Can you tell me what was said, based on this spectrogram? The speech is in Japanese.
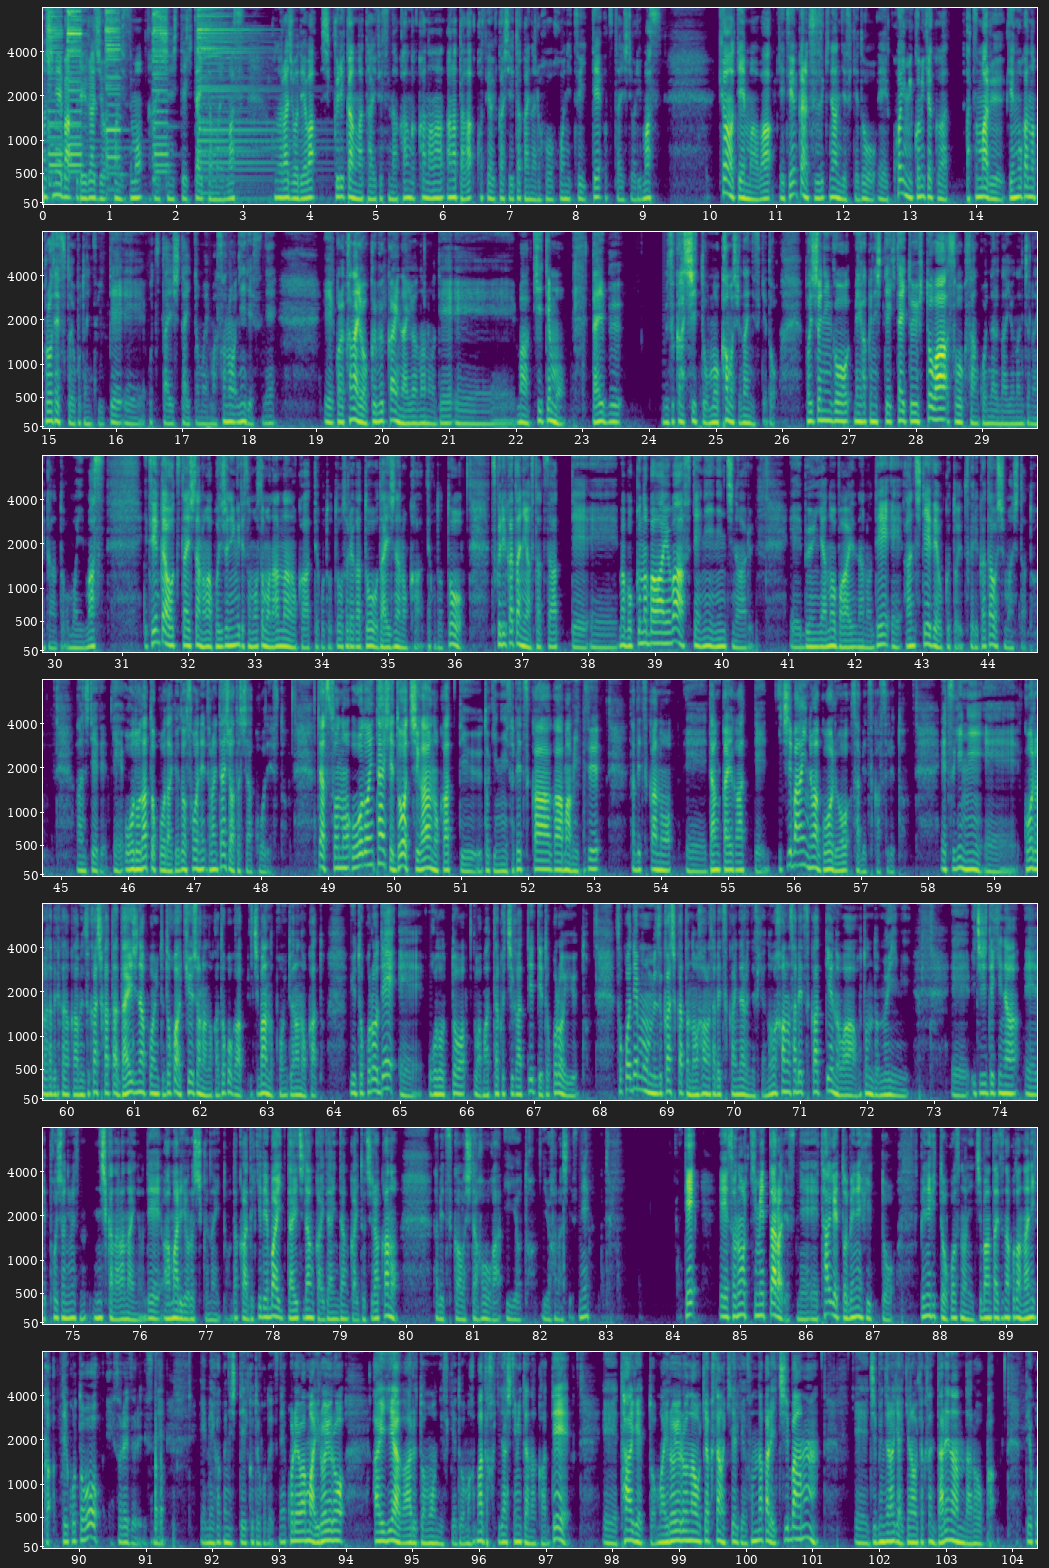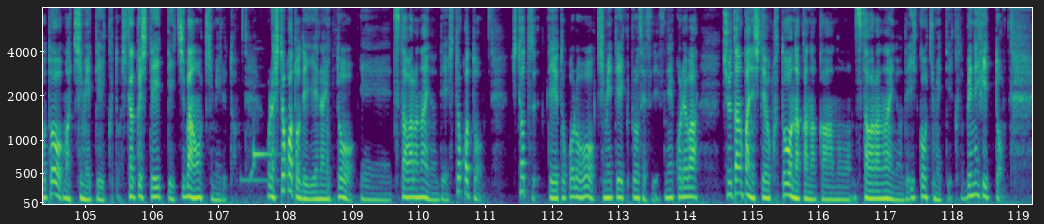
楽しめば売れるラジオ、本日も配信していきたいと思います。このラジオでは、しっくり感が大切な感覚家のあなたが個性を生かして豊かになる方法についてお伝えしております。今日のテーマは、え前回の続きなんですけど、え濃い見込み客が集まる言語化のプロセスということについて、え、お伝えしたいと思います。その2ですね。え、これかなり奥深い内容なので、え、まあ聞いてもだいぶ難しいと思うかもしれないんですけど、ポジショニングを明確にしていきたいという人は、すごく参考になる内容なんじゃないかなと思います。前回お伝えしたのは、ポジショニングってそもそも何なのかってことと、それがどう大事なのかってことと、作り方には2つあって、えー、まあ、僕の場合は、すでに認知のある、えー、分野の場合なので、えー、アンチテーゼを置くという作り方をしましたと。アンチテーゼ。えー、王道だとこうだけど、それ,、ね、それに対して私はこうですと。じゃあ、その王道に対してどう違うのかっていう時に差別化が、まあ3つ差別化の、えー、段階があって、一番いいのはゴールを差別化すると。え次に、えー、ゴールが差別化なのか難しかった大事なポイント、どこが急所なのか、どこが一番のポイントなのかというところで、えー、王道とは全く違ってっていうところを言うと。そこでも難しかったノウハウの差別化になるんですけど、ノウハウの差別化っていうのはほとんど無意味。えー、一時的な、えー、ポジショニングにしかならないので、あまりよろしくないと。だからできれば第1段階、第2段階、どちらかの差別化をした方がいいよという話ですね。で、え、それを決めたらですね、ターゲット、ベネフィット、ベネフィットを起こすのに一番大切なことは何かということを、それぞれですね、え、明確にしていくということですね。これはまあいろいろアイディアがあると思うんですけど、まあ、まず書き出してみた中で、え、ターゲット、まあいろいろなお客さんが来てるけど、その中で一番、え、自分じゃなきゃいけないお客さん誰なんだろうかっていうことを、ま、決めていくと。比較していって一番を決めると。これ一言で言えないと、えー、伝わらないので、一言、一つっていうところを決めていくプロセスですね。これは中途半端にしておくとなかなかあの伝わらないので、一個を決めていくと。ベネフィット。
